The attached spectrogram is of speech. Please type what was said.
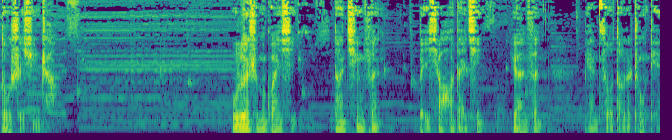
都是寻常。无论什么关系，当情分被消耗殆尽，缘分便走到了终点。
